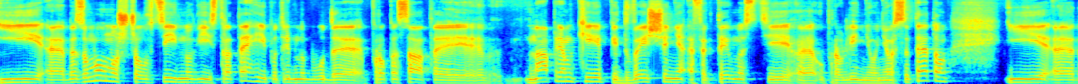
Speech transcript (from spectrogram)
І е, безумовно, що в цій новій стратегії потрібно буде прописати напрямки підвищення ефективності е, управління університетом. І е,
